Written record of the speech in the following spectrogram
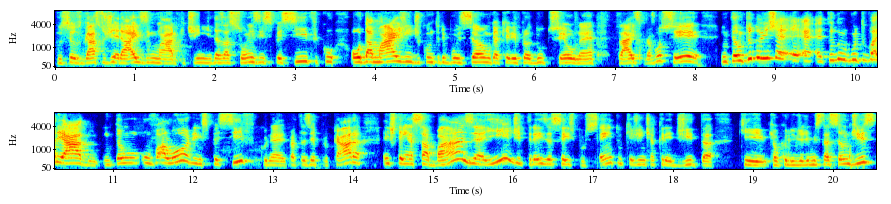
dos seus gastos gerais em marketing e das ações em específico ou da margem de contribuição que aquele produto seu, né, traz para você. Então tudo isso é, é, é, tudo muito variado. Então o valor em específico, né, para trazer para o cara, a gente tem essa base aí de 3 a 6% que a gente acredita que, que é o que o livro de administração diz,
